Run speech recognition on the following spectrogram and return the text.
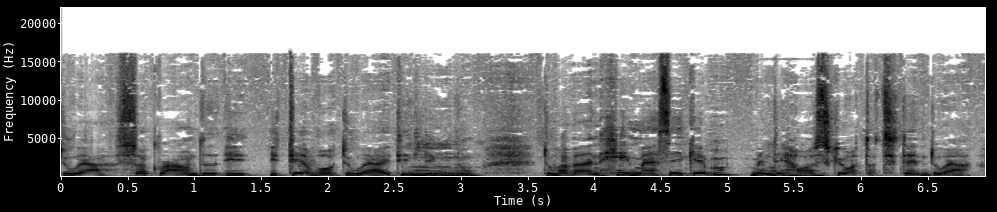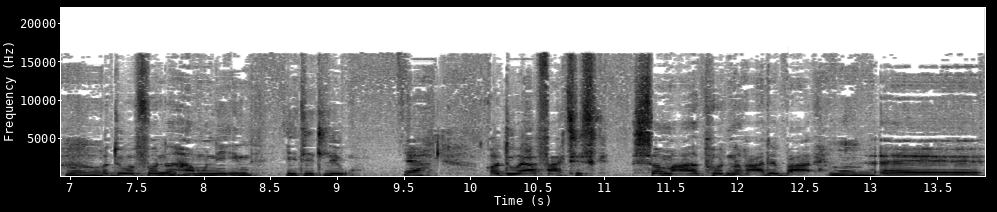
du er så grounded i, i der, hvor du er i dit mm. liv nu. Du har været en hel masse igennem, men mm. det har også gjort dig til den, du er. Mm. Og du har fundet harmonien i dit liv. Ja. Og du er faktisk så meget på den rette vej. Mm. Øh,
